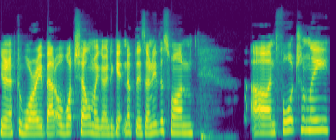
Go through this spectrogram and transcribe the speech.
you don't have to worry about oh what shell am I going to get? Nope, there's only this one. Uh, unfortunately,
